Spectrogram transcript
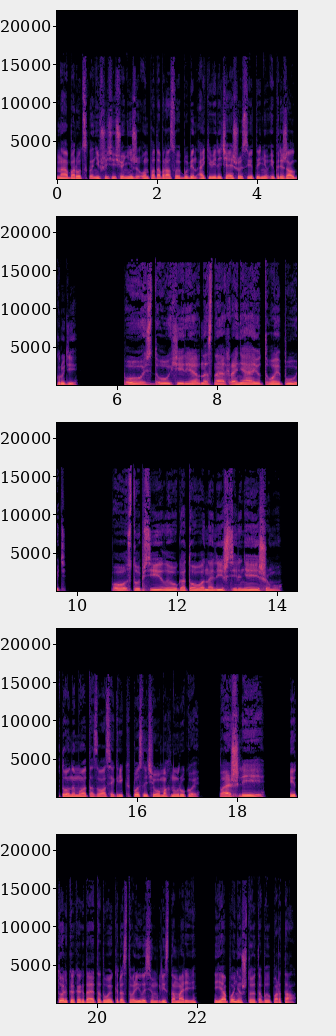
Наоборот, склонившись еще ниже, он подобрал свой бубен Аки величайшую святыню и прижал к груди. «Пусть духи ревностно охраняют твой путь, «Поступ силы уготована лишь сильнейшему», — тон ему отозвался Грик, после чего махнул рукой. «Пошли!» И только когда эта двойка растворилась в мглистом мареве, я понял, что это был портал.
